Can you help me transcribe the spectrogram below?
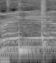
bring it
